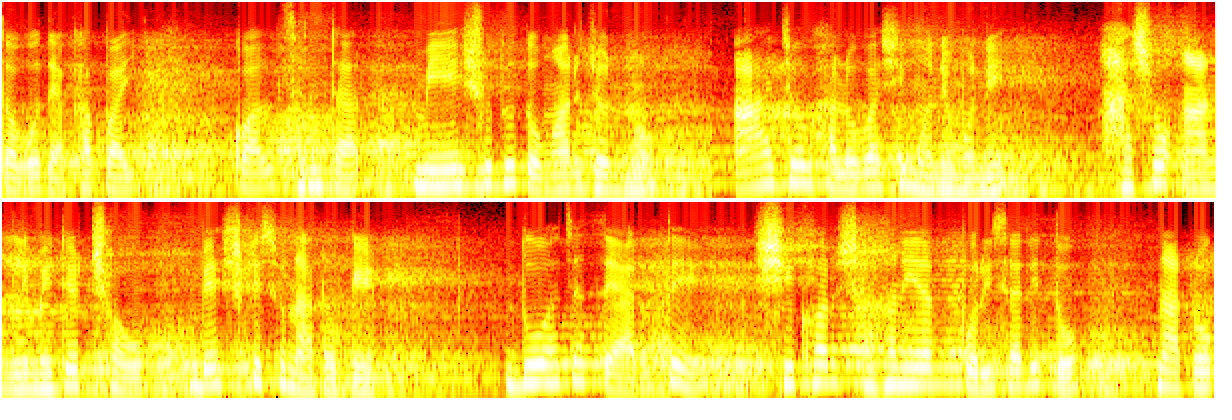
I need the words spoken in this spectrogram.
তব দেখা পাই কল সেন্টার, মেয়ে শুধু তোমার জন্য, আজও ভালোবাসি মনে মনে। হাসো আনলিমিটেড সহ বেশ কিছু নাটকে। দু হাজার তেরোতে শিখর সাহানিয়াত পরিচালিত নাটক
